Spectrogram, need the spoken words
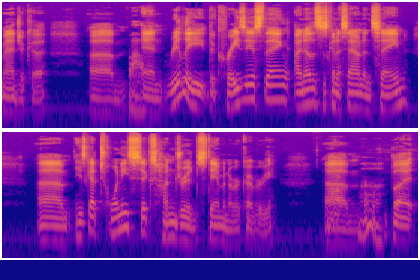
magicka. Um, Wow. And really, the craziest thing. I know this is going to sound insane. Um, he's got twenty six hundred stamina recovery. Um, Oh. but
